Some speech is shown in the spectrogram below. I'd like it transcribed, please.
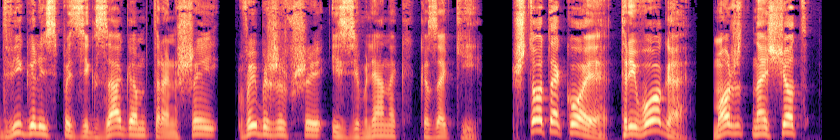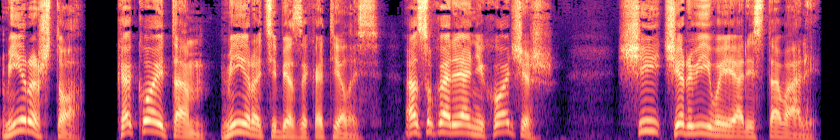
двигались по зигзагам траншей выбежавшие из землянок казаки. «Что такое? Тревога? Может, насчет мира что? Какой там мира тебе захотелось? А сухаря не хочешь? Щи червивые арестовали.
